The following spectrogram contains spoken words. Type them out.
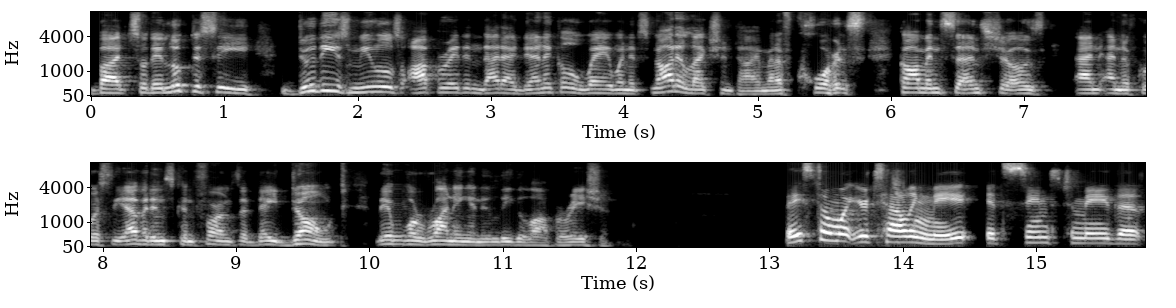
But so they look to see do these mules operate in that identical way when it's not election time? And of course, common sense shows and, and of course, the evidence confirms that they don't. They were running an illegal operation. Based on what you're telling me, it seems to me that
